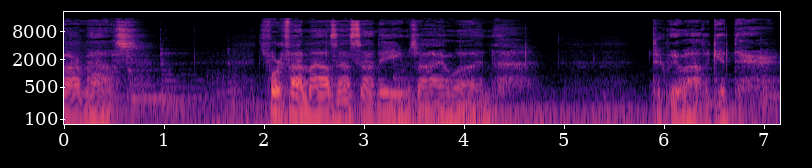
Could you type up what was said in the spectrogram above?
farmhouse. It's 45 miles outside Ames, Iowa, and uh, took me a while to get there.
